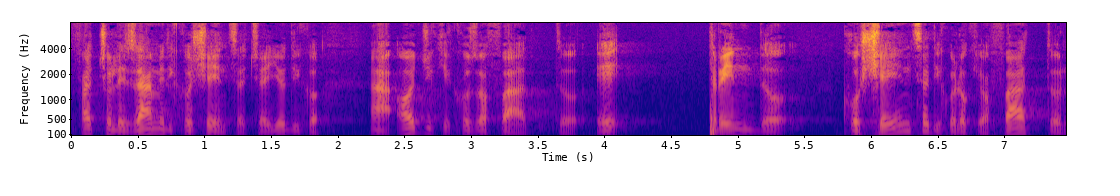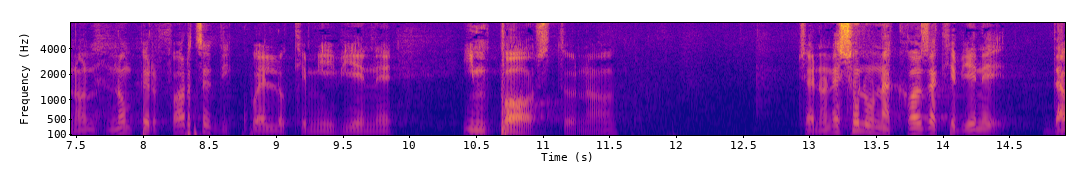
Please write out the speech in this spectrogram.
faccio l'esame di coscienza, cioè io dico, ah, oggi che cosa ho fatto? E prendo coscienza di quello che ho fatto, non, non per forza di quello che mi viene imposto, no? Cioè non è solo una cosa che viene da,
